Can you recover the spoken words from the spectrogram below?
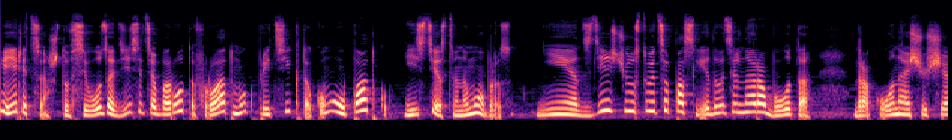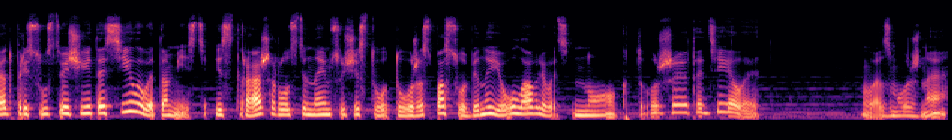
верится, что всего за 10 оборотов Руат мог прийти к такому упадку естественным образом. Нет, здесь чувствуется последовательная работа. Драконы ощущают присутствие чьей-то силы в этом месте, и страж, родственное им существо, тоже способен ее улавливать. Но кто же это делает? «Возможно,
